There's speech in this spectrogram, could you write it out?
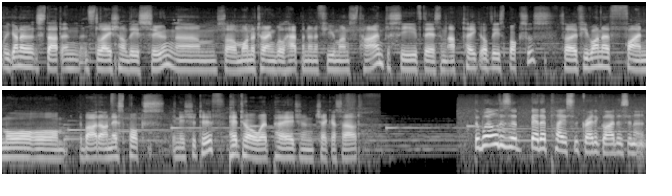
We're going to start an installation of these soon. Um, so monitoring will happen in a few months time to see if there's an uptake of these boxes. So if you want to find more about our nest box initiative, head to our webpage and check us out. The world is a better place with greater gliders in it,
